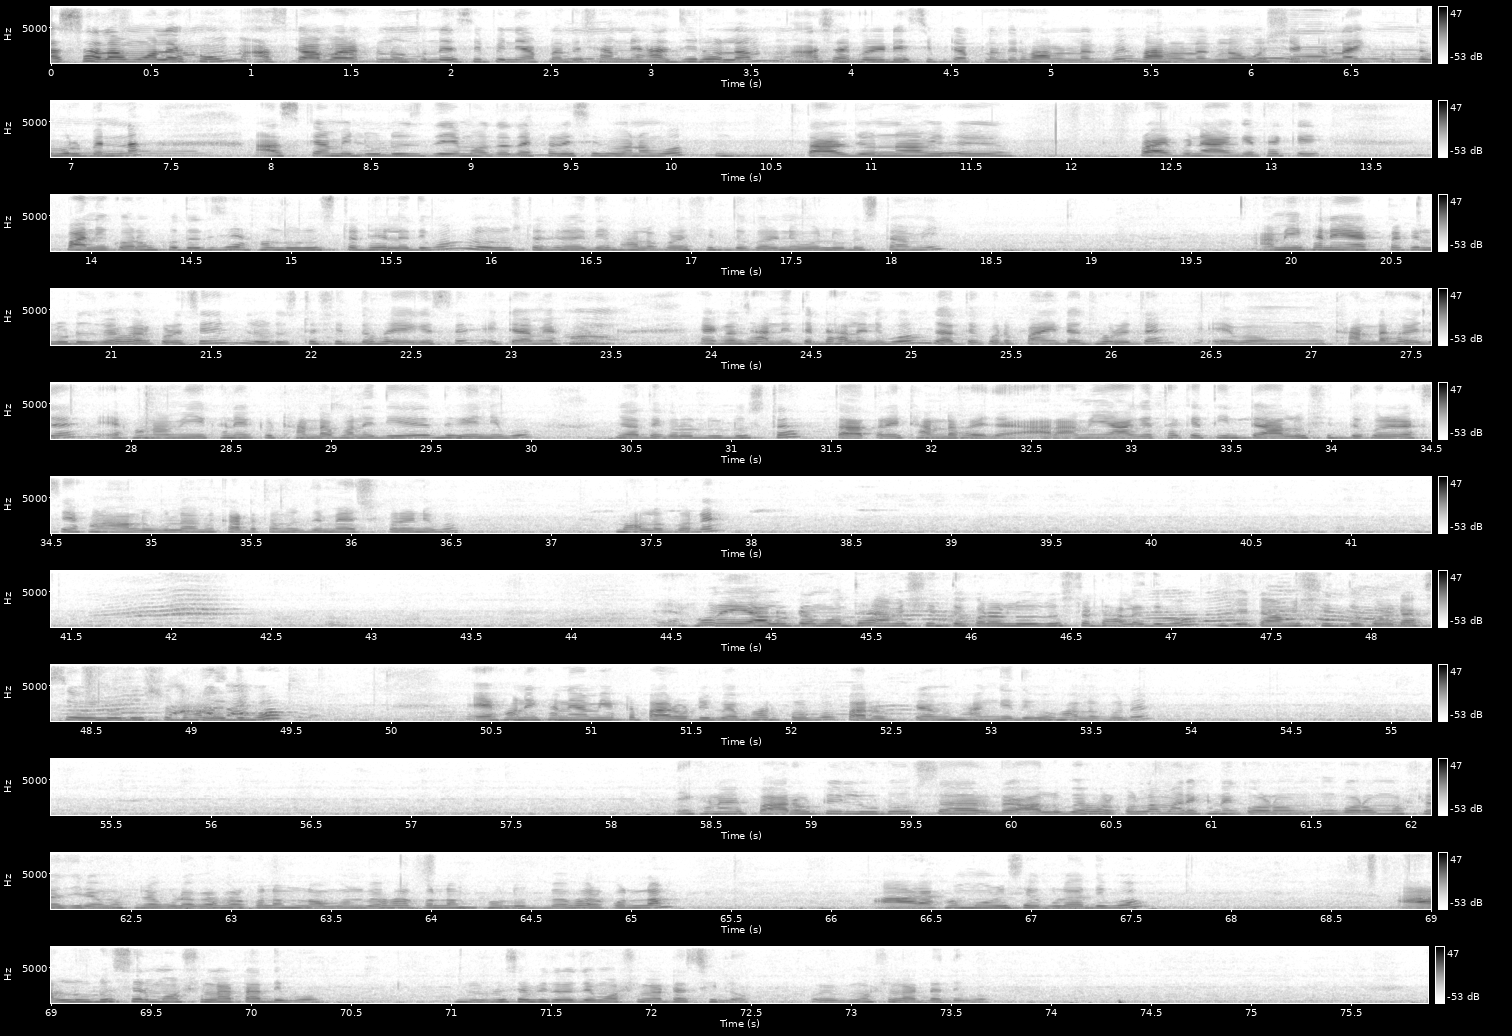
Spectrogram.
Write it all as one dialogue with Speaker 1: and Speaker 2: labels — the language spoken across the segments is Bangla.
Speaker 1: আসসালামু আলাইকুম। আজকে আবার একটা নতুন রেসিপি নিয়ে আপনাদের সামনে হাজির হলাম। আশা করি রেসিপিটা আপনাদের ভালো লাগবে। ভালো লাগলে অবশ্যই একটা লাইক করতে ভুলবেন না। আজকে আমি লুডুস দিয়ে মজাদার একটা রেসিপি বানাবো। তার জন্য আমি ফ্রাই প্যানে আগে থেকে পানি গরম করতে দিয়েছি। এখন লুডুসটা ঢেলে দেবো। লুডুসটা ঢেলে দিয়ে ভালো করে সিদ্ধ করে নেব। লুডুসটা আমি আমি এখানে এক প্যাকেট লুডুস ব্যবহার করেছি। লুডুসটা সিদ্ধ হয়ে গেছে। এটা আমি এখন একটা ঝানিতে ঢালে নিব যাতে করে পানিটা ঝরে যায় এবং ঠান্ডা হয়ে যায়। এখন আমি এখানে একটু ঠান্ডা পানি দিয়ে ধুয়ে নিব যাতে করে লুডুসটা তাড়াতাড়ি ঠান্ডা হয়ে যায়। আর আমি আগে থেকে তিনটে আলু সিদ্ধ করে রাখছি। এখন আলুগুলো আমি কাঁটা চামচ দিয়ে ম্যাশ করে নেব ভালো করে। এখন এই আলুটার মধ্যে আমি সিদ্ধ করা লুডুসটা ঢালে দেবো। যেটা আমি সিদ্ধ করে রাখছি ওই লুডুসটা ঢালে দেবো। এখন এখানে আমি একটা পাউরুটি ব্যবহার করব। পাউরুটিটা আমি ভাঙে দেবো ভালো করে। এখানে আমি পাউরুটি লুডুস আর আলু ব্যবহার করলাম। আর এখানে গরম গরম মশলা, জিরা মশলা গুঁড়া ব্যবহার করলাম, লবণ ব্যবহার করলাম, হলুদ ব্যবহার করলাম। আর এখন মরিচের গুঁড়া দিব। আর লুডুসের মশলাটা দিব। লুডুসের ভিতরে যে মশলাটা ছিল, ওই মশলাটা দেব।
